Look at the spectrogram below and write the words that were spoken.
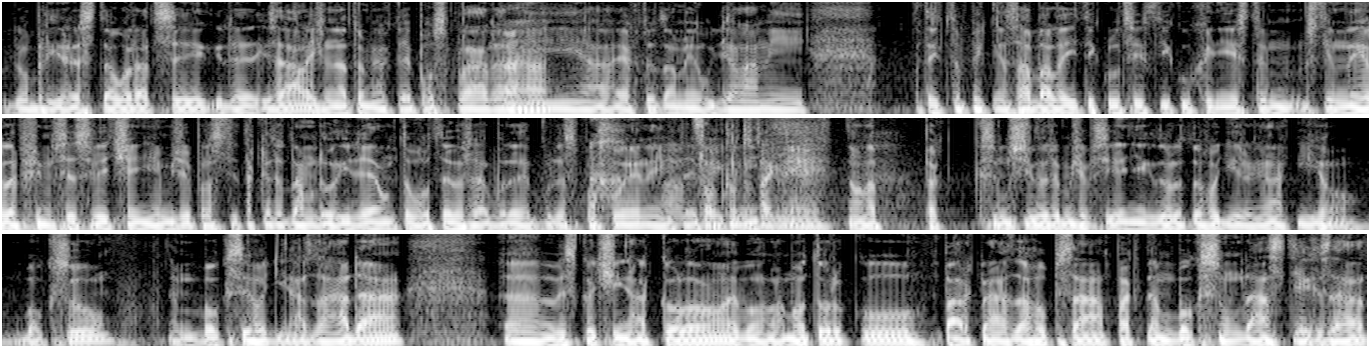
dobrý restauraci, kde i záleží na tom, jak to je poskládaný Aha. a jak to tam je udělaný. A teď to pěkně zabalej ty kluci v té kuchyni s tím, s tím nejlepším přesvědčením, že prostě také to tam dojde, on to otevře a bude, bude spokojený. to je pěkný. to tak nie. No ale pak si musí uvědomit, že přijde někdo, do toho hodí do nějakého boxu, ten box si hodí na záda, Eh, vyskočí na kolo nebo na motorku, párkrát za hopsa, pak ten box sundá z těch zad.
